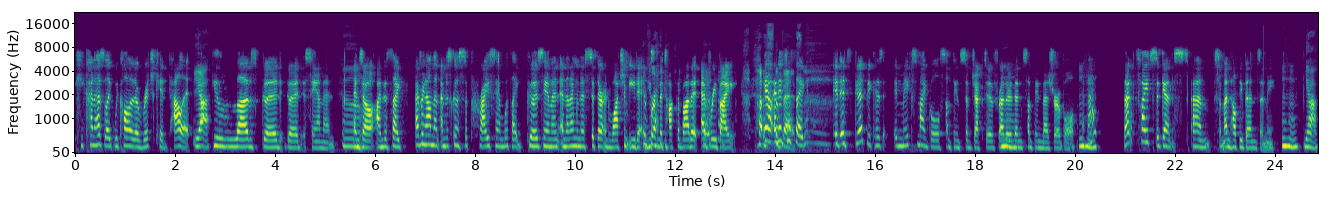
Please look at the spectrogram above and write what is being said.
he kind of has like we call it a rich kid palate Yeah. he loves good good salmon Oh. and so I'm just like, every now and then I'm just going to surprise him with like good salmon, and then I'm going to sit there and watch him eat it, and he's right. going to talk about it every bite. you know, and it's best. just like it, it's good because it makes my goal something subjective rather mm-hmm. than something measurable, mm-hmm. and that that fights against um, some unhealthy bends in me. Mm-hmm. Yeah.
